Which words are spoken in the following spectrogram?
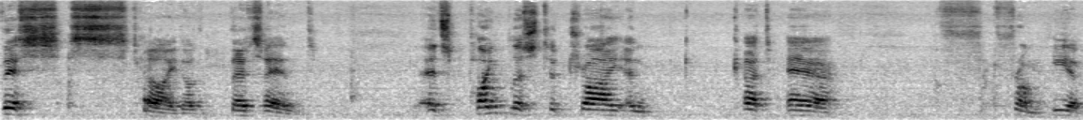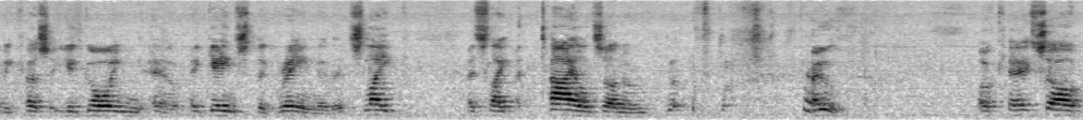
this side or this end. It's pointless to try and cut hair from here because you're going uh, against the grain. It's like it's like tiles on a roof. Okay, so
